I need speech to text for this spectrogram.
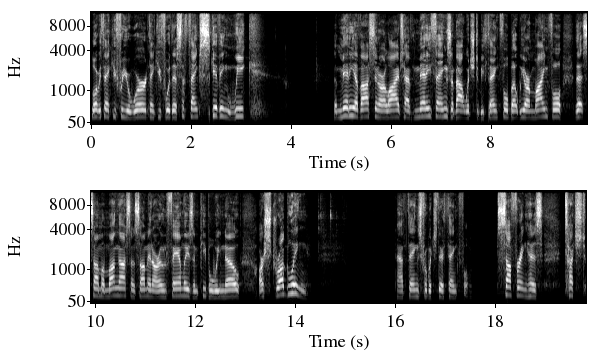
Lord, we thank you for your word. Thank you for this Thanksgiving week that many of us in our lives have many things about which to be thankful, but we are mindful that some among us and some in our own families and people we know are struggling to have things for which they're thankful. Suffering has touched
